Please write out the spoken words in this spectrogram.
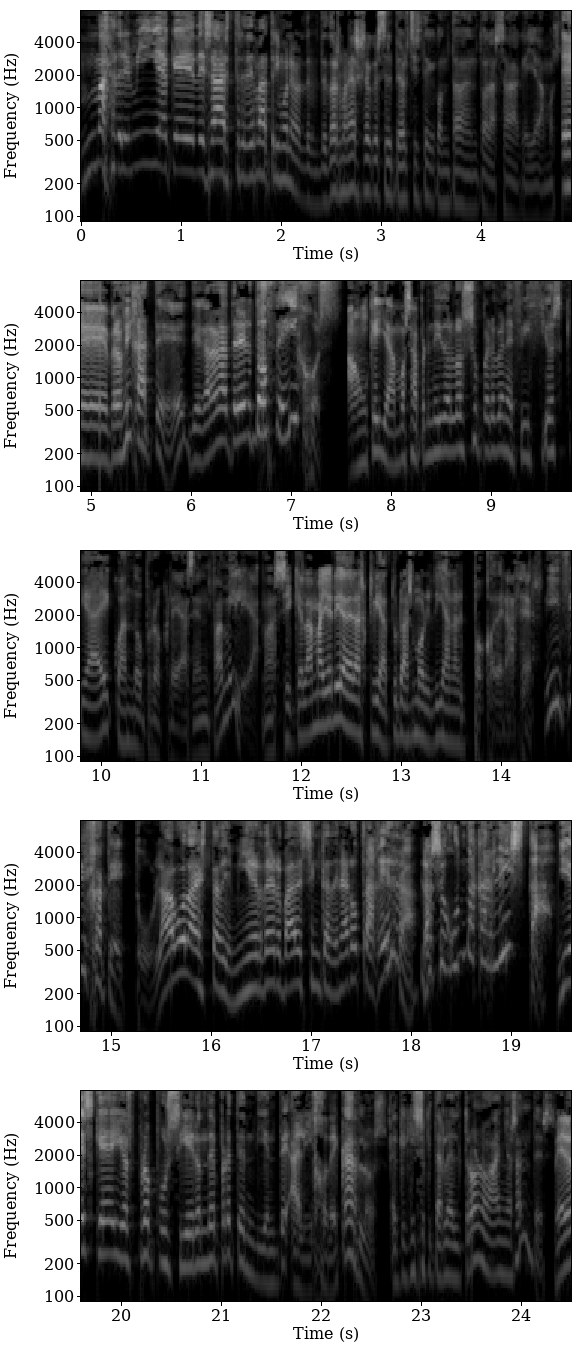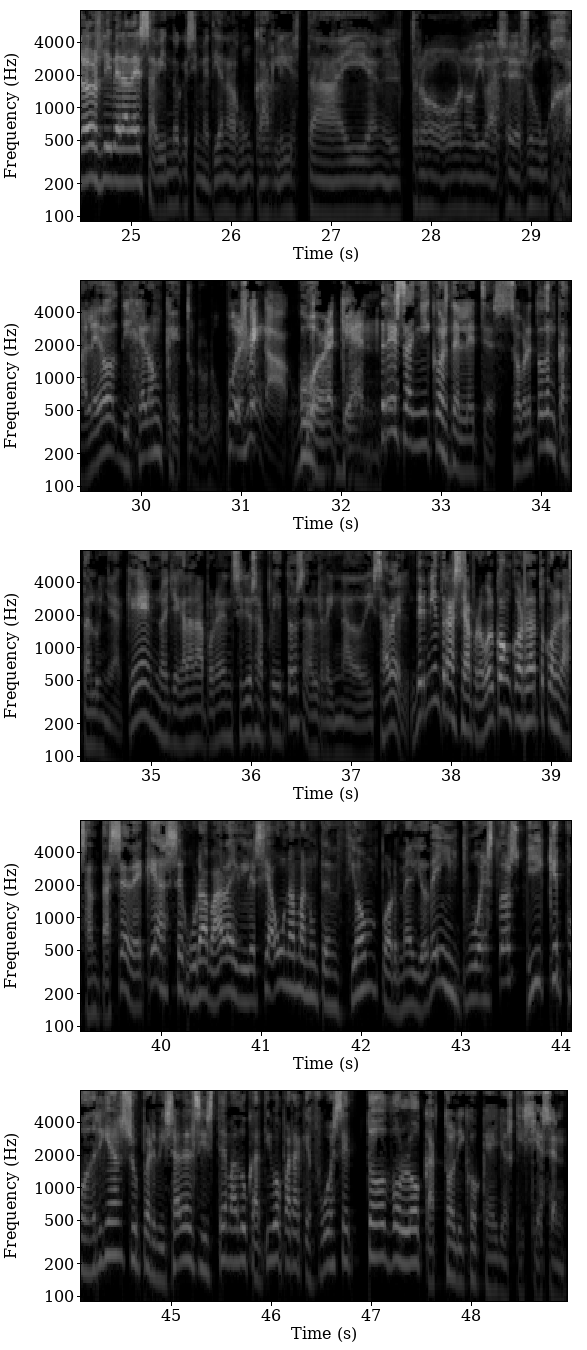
Madre mía, qué desastre de matrimonio. De, todas maneras, creo que es el peor chiste que he contado en toda la saga que llevamos. Eh, pero fíjate, ¿eh? llegarán a tener 12 hijos. Aunque ya hemos aprendido los super beneficios que hay cuando procreas en familia. Así que la mayoría de las criaturas morirían al poco de nacer. Y fíjate tú, la boda esta de mierder va a desencadenar otra guerra. La segunda carlista. Y es que ellos propusieron de pretendiente al hijo de Carlos, el que quiso quitarle el trono años antes. Pero los liberales, sabiendo que si metían algún carlista ahí en el trono iba a ser eso un jaleo, dijeron que tururú. Pues venga, war again. Tres añicos de leches, sobre todo en Cataluña, que no llegarán a poner en serios aprietos al reinado de Isabel. De mientras se aprobó el concordato con la Santa Sede, que aseguraba a la Iglesia una manutención por medio de impuestos y que podrían supervisar el sistema educativo para que fuese todo lo católico que ellos quisiesen.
